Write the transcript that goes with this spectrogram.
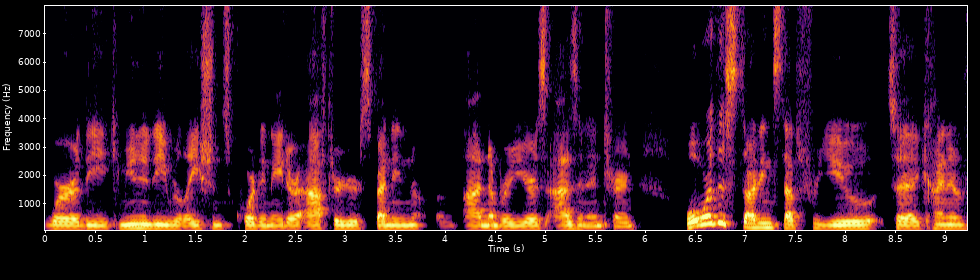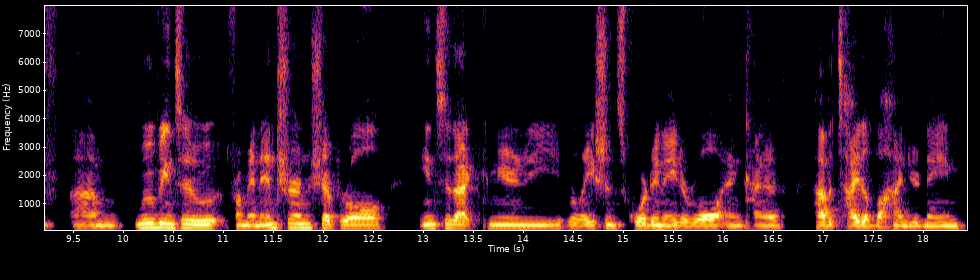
were the community relations coordinator after spending a number of years as an intern. What were the starting steps for you to kind of um, moving to from an internship role into that community relations coordinator role and kind of have a title behind your name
